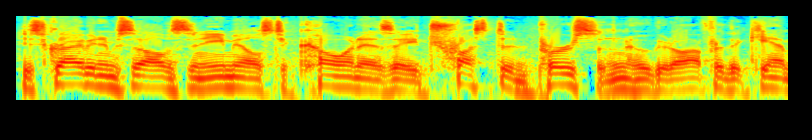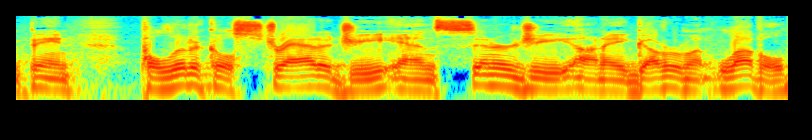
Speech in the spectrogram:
Describing themselves in emails to Cohen as a trusted person who could offer the campaign political strategy and synergy on a government level,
